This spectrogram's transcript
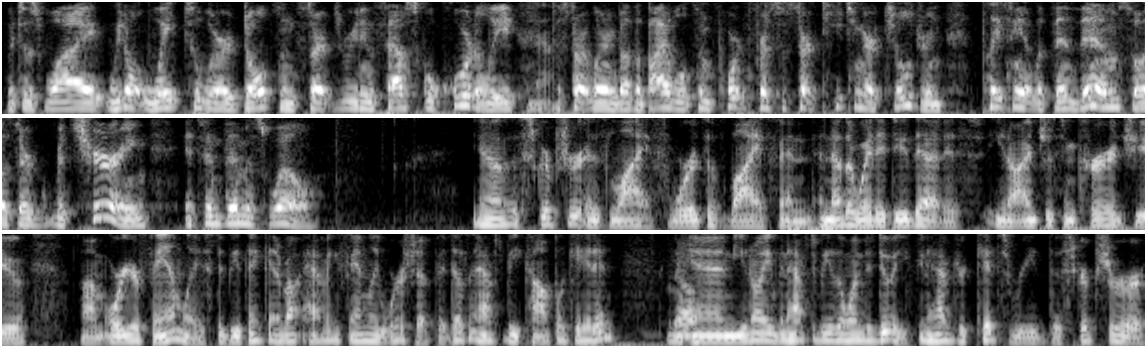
which is why we don't wait till we're adults and start reading Sabbath School quarterly yeah. to start learning about the Bible. It's important for us to start teaching our children, placing it within them so as they're maturing, it's in them as well. You know, the scripture is life, words of life. And another way to do that is, you know, I just encourage you um, or your families to be thinking about having family worship. It doesn't have to be complicated. No. And you don't even have to be the one to do it. You can have your kids read the scripture or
